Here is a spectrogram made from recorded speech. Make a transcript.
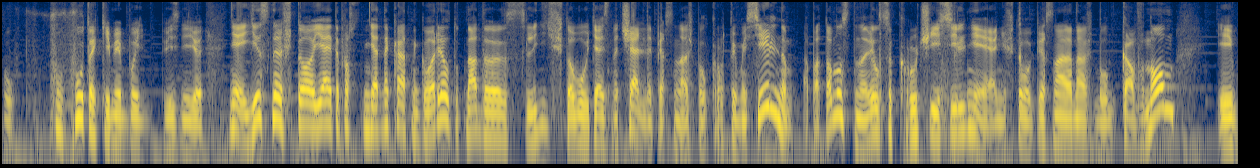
Фу, фу, такими быть без нее. Не, единственное, что я это просто неоднократно говорил, тут надо следить, чтобы у тебя изначально персонаж был крутым и сильным, а потом он становился круче и сильнее, а не чтобы персонаж был говном, и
